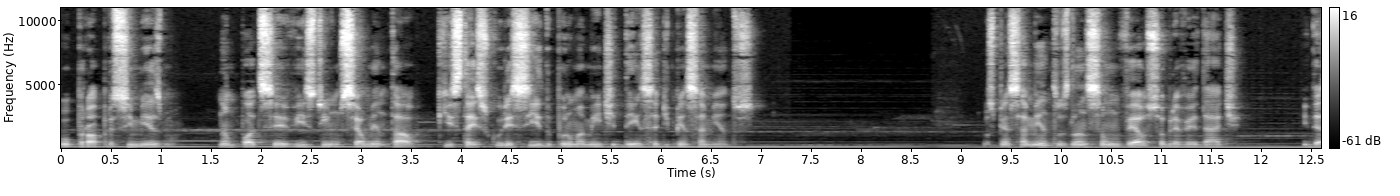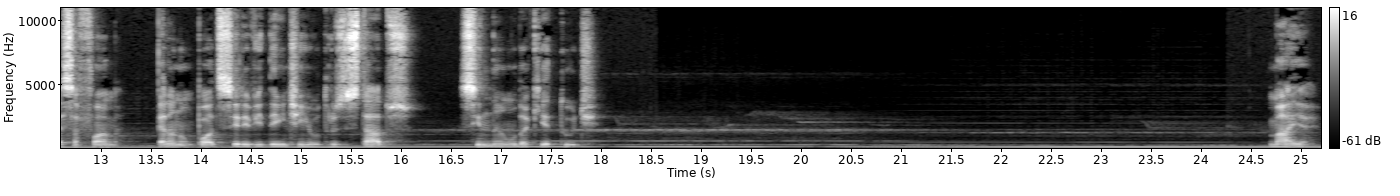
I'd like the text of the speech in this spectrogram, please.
o próprio si mesmo não pode ser visto em um céu mental que está escurecido por uma mente densa de pensamentos. Os pensamentos lançam um véu sobre a verdade, e dessa forma ela não pode ser evidente em outros estados senão o da quietude. Maya,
